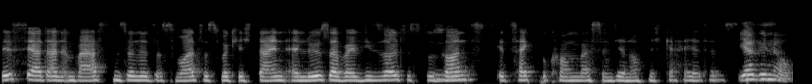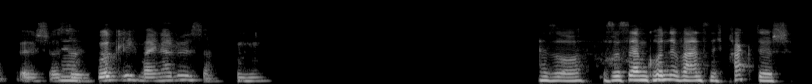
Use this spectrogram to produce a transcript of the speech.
ist ja dann im wahrsten Sinne des Wortes wirklich dein Erlöser, weil wie solltest du Mhm. sonst gezeigt bekommen, was in dir noch nicht geheilt ist? Ja, genau. Er ist also Ja. wirklich mein Erlöser. Mhm. Also es ist ja im Grunde wahnsinnig praktisch.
